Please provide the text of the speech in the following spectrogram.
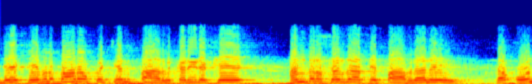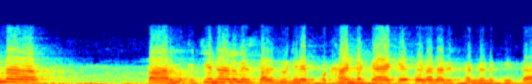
ਜੇ ਕੇਵਲ ਬਾਹਰੋਂ ਕੋਈ ਚਿੰਨ੍ਹ ਧਾਰਨ ਕਰੀ ਰੱਖੇ, ਅੰਦਰ ਸਰਦਾ ਤੇ ਭਾਵਨਾ ਨਹੀਂ, ਤਾਂ ਉਹਨਾਂ ਧਾਰਮਿਕ ਚਿੰਨ੍ਹਾਂ ਨੂੰ ਵੀ ਸਤਿਗੁਰੂ ਜੀ ਨੇ ਪਖੰਡ ਕਹਿ ਕੇ ਉਹਨਾਂ ਦਾ ਵੀ ਖੰਡਨ ਕੀਤਾ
